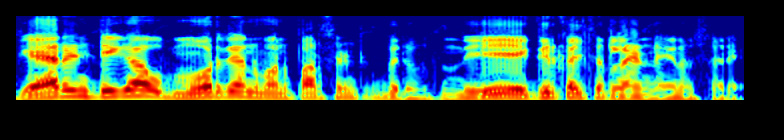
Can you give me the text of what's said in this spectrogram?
గ్యారంటీగా మోర్ దాన్ వన్ పర్సెంట్కి పెరుగుతుంది. ఏ అగ్రికల్చర్ ల్యాండ్ అయినా సరే.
